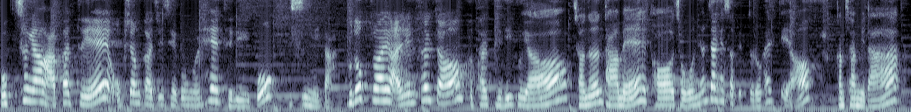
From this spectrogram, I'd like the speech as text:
복층형 아파트에 옵션까지 제공을 해드리고 있습니다. 구독, 좋아요, 알림 설정 부탁드리고요. 저는 다음에 더 좋은 현장에서 뵙도록 할게요. 감사합니다.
